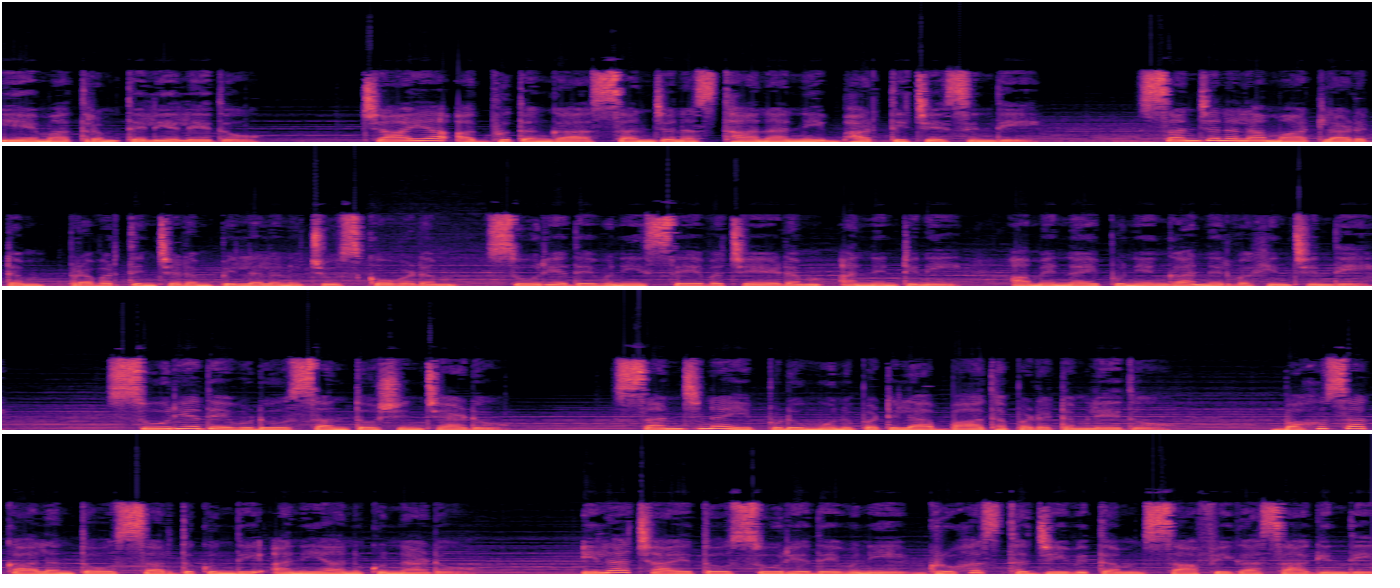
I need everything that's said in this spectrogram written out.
ఏమాత్రం తెలియలేదు. ఛాయ అద్భుతంగా సంజన స్థానాన్ని భర్తీ చేసింది. సంజనలా మాట్లాడటం ప్రవర్తించడం పిల్లలను చూసుకోవడం సూర్యదేవుని సేవ చేయడం అన్నింటినీ ఆమె నైపుణ్యంగా నిర్వహించింది. సూర్యదేవుడు సంతోషించాడు. సంజన ఇప్పుడు మునుపటిలా బాధపడటం లేదు. బహుశా కాలంతో సర్దుకుంది అని అనుకున్నాడు. ఇలా ఛాయతో సూర్యదేవుని గృహస్థ జీవితం సాఫీగా సాగింది.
